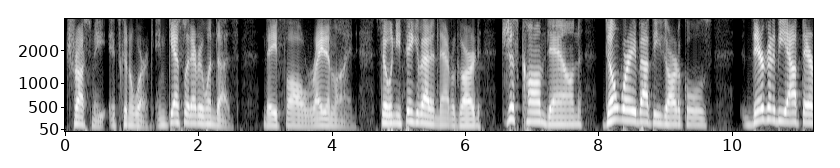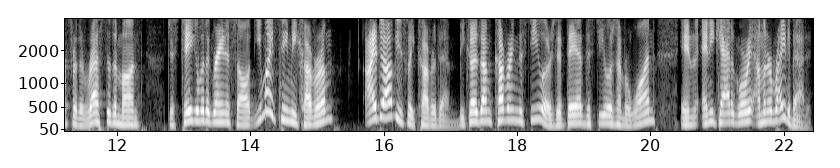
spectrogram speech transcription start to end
Trust me, it's going to work. And guess what everyone does? They fall right in line. So when you think about it in that regard, just calm down don't worry about these articles. They're going to be out there for the rest of the month. Just take it with a grain of salt. You might see me cover them. I'd obviously cover them because I'm covering the Steelers. If they have the Steelers number one in any category, I'm going to write about it.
